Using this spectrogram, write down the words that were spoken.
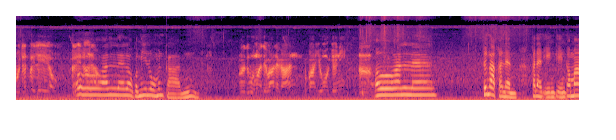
บุตรไปเร็วไปเอเรื่อยออันแล้วเราก็มีรู้เหมือนกัน เออทุกคนมาแต่บ้านเลยกันป้าอยู่เยอะนี่อืมเอออันแล้วถึงกับคะแนนคะแนนเองเองก็มา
